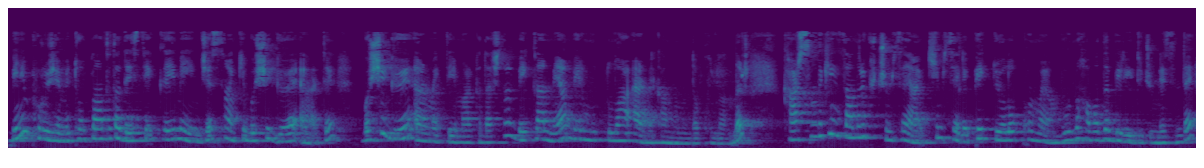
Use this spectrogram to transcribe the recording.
Benim projemi toplantıda destekleyemeyince sanki başı göğe erdi. Başı göğe ermek deyim arkadaşlar beklenmeyen bir mutluluğa ermek anlamında kullanılır. Karşısındaki insanları küçümseyen, kimseyle pek diyalog kurmayan, burnu havada biriydi cümlesinde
